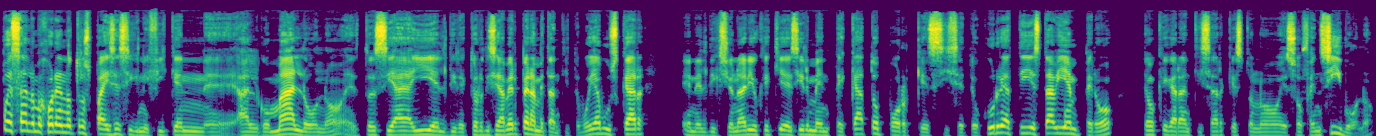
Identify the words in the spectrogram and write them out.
pues a lo mejor en otros países signifiquen eh, algo malo, ¿no? Entonces si ahí el director dice, a ver, espérame tantito, voy a buscar en el diccionario qué quiere decir mentecato porque si se te ocurre a ti está bien, pero tengo que garantizar que esto no es ofensivo, ¿no?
